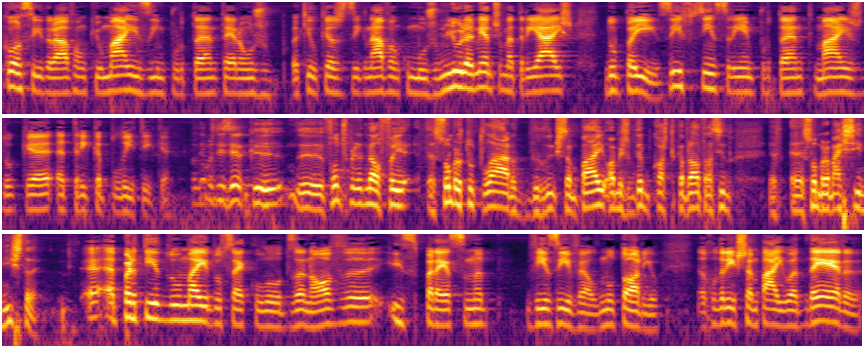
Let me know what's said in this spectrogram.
consideravam que o mais importante eram os, aquilo que eles designavam como os melhoramentos materiais do país. Isso sim seria importante mais do que a trica política. Podemos dizer que Fontes Pereira de Melo foi a sombra tutelar de Rodrigues Sampaio, ao mesmo tempo que Costa Cabral terá sido a, a sombra mais sinistra? A partir do meio do século XIX, isso parece-me visível, notório. Rodrigues Sampaio adere uh,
